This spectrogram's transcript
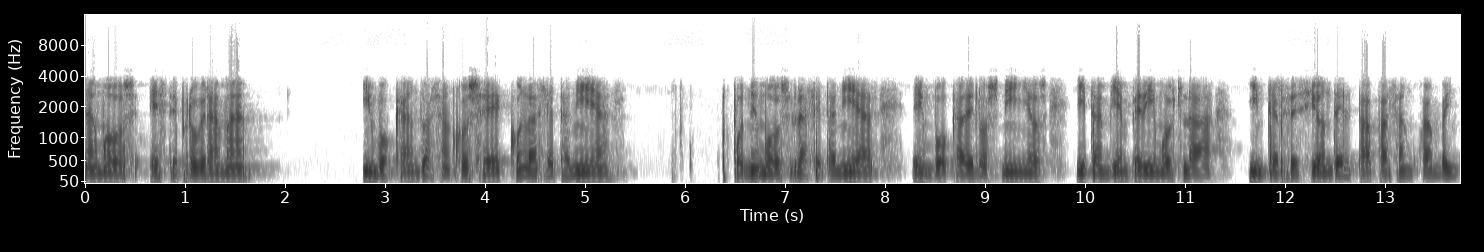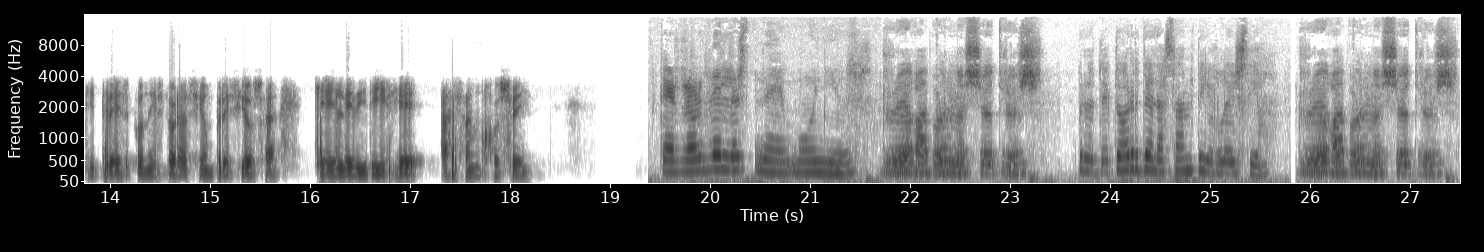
Terminamos este programa invocando a San José con las letanías. Ponemos las letanías en boca de los niños y también pedimos la intercesión del Papa San Juan XXIII con esta oración preciosa que él le dirige a San José. Terror de los demonios, ruega por nosotros. Protector de la Santa Iglesia, ruega por nosotros.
